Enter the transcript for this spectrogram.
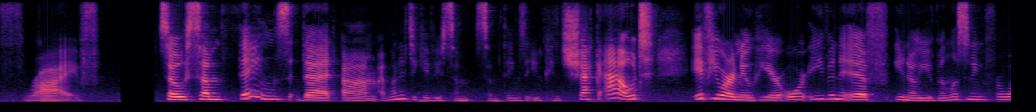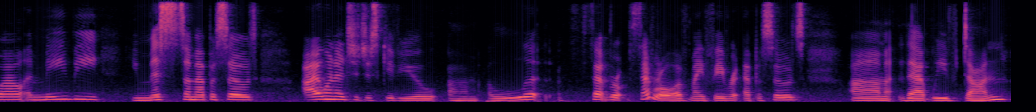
thrive so some things that um, I wanted to give you some some things that you can check out if you are new here, or even if you know you've been listening for a while and maybe you missed some episodes. I wanted to just give you um, a li- several several of my favorite episodes um, that we've done,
